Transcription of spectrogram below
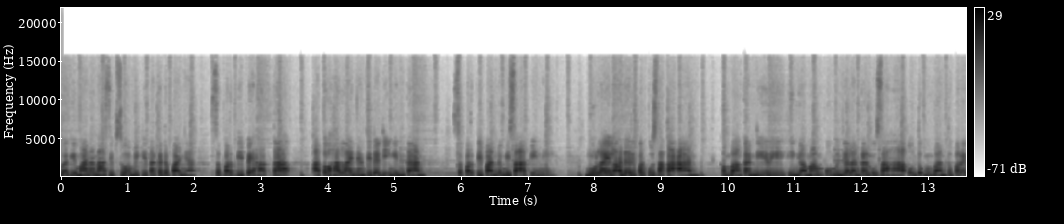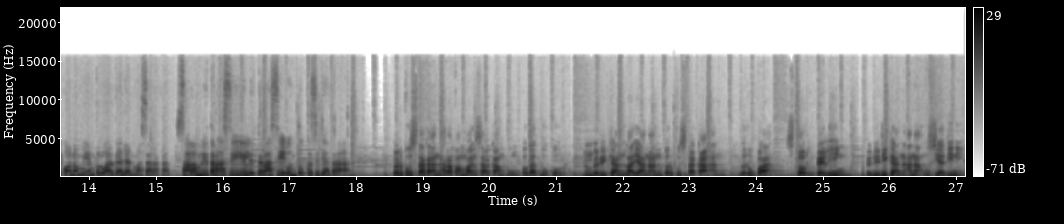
bagaimana nasib suami kita ke depannya seperti PHK atau hal lain yang tidak diinginkan seperti pandemi saat ini. Mulailah dari perpustakaan, kembangkan diri hingga mampu menjalankan usaha untuk membantu perekonomian keluarga dan masyarakat. Salam literasi, literasi untuk kesejahteraan. Perpustakaan Harapan Bangsa Kampung Pegat Bukur memberikan layanan perpustakaan berupa storytelling, pendidikan anak usia dini,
